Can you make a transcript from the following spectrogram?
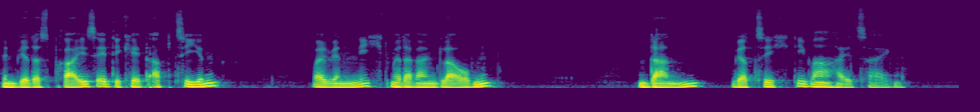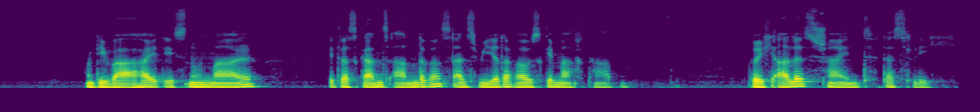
Wenn wir das Preisetikett abziehen, weil wir nicht mehr daran glauben, dann wird sich die Wahrheit zeigen. Und die Wahrheit ist nun mal etwas ganz anderes, als wir daraus gemacht haben. Durch alles scheint das Licht.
